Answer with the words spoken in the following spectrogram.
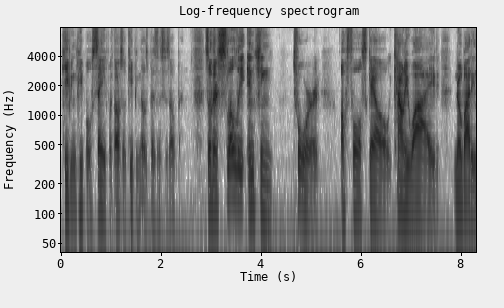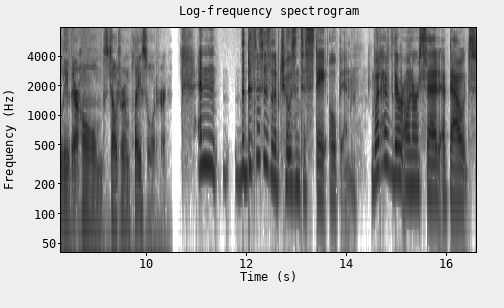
keeping people safe with also keeping those businesses open. So they're slowly inching toward a full scale countywide nobody leave their homes shelter in place order. And the businesses that have chosen to stay open, what have their owners said about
